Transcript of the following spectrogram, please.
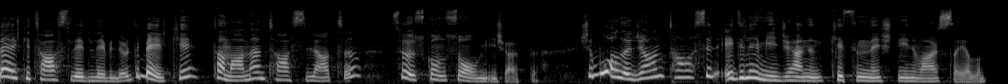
belki tahsil edilebilirdi, belki tamamen tahsilatı söz konusu olmayacaktı. İşte bu alacağın tahsil edilemeyeceğinin kesinleştiğini varsayalım.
